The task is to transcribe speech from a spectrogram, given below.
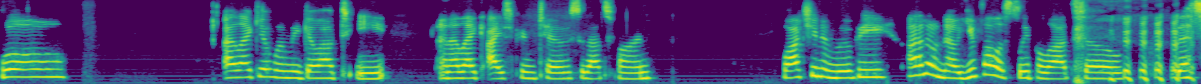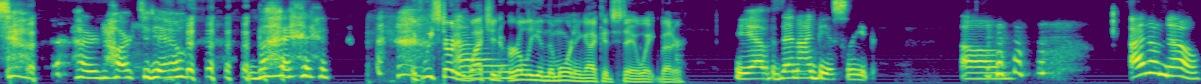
Well, I like it when we go out to eat, and I like ice cream too, so that's fun. Watching a movie, I don't know. You fall asleep a lot, so that's hard, hard to do. But if we started watching Um, early in the morning, I could stay awake better. yeah, but then I'd be asleep. Um, I don't know.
